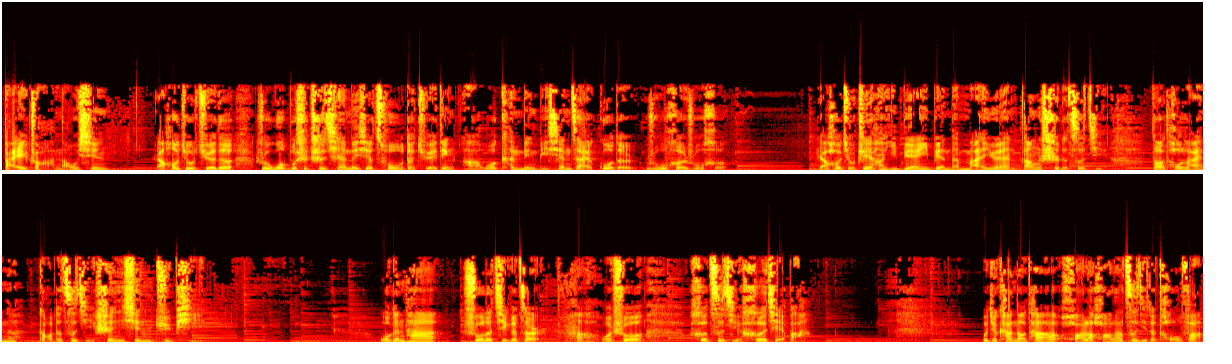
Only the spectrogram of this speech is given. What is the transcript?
百爪挠心，然后就觉得，如果不是之前那些错误的决定啊，我肯定比现在过得如何如何。然后就这样一遍一遍的埋怨当时的自己，到头来呢，搞得自己身心俱疲。我跟他说了几个字儿，哈，我说。和自己和解吧，我就看到他划拉划拉自己的头发，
